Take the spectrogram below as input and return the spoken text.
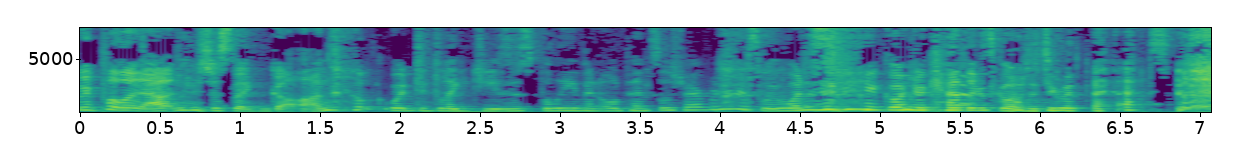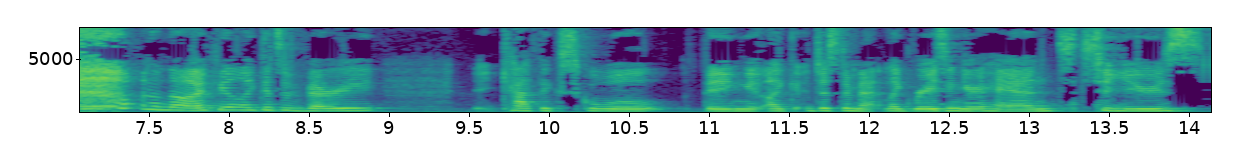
would pull it out and it was just like gone. What did like Jesus believe in old pencil sharpeners? What does it going to a Catholic school have to do with that? I don't know. I feel like it's a very Catholic school thing, like just ima- like raising your hand to use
